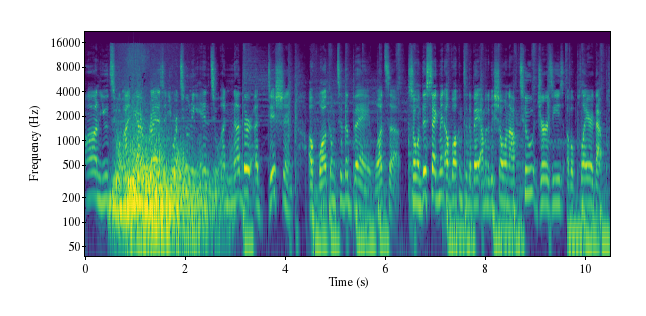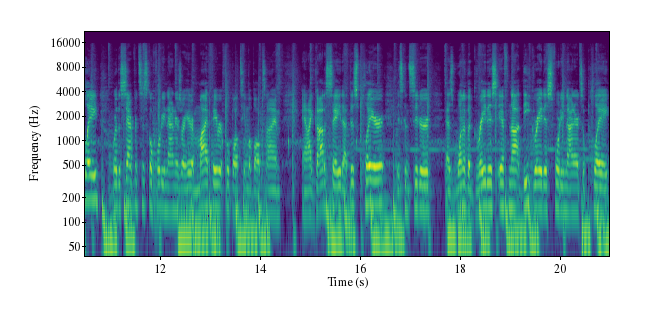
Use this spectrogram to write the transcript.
on YouTube? I'm Got Rez and you are tuning in to another edition of Welcome to the Bay. What's up? So in this segment of Welcome to the Bay, I'm going to be showing off two jerseys of a player that played for the San Francisco 49ers right here, my favorite football team of all time. And I got to say that this player is considered as one of the greatest, if not the greatest 49er to play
